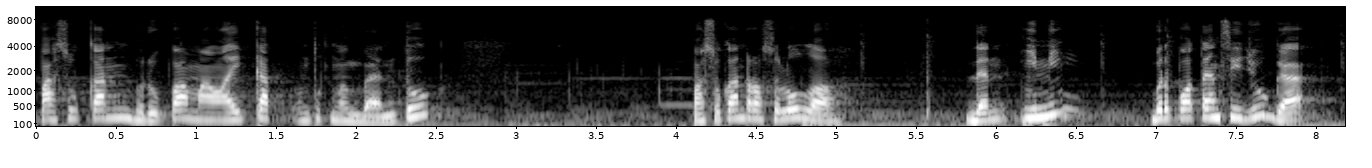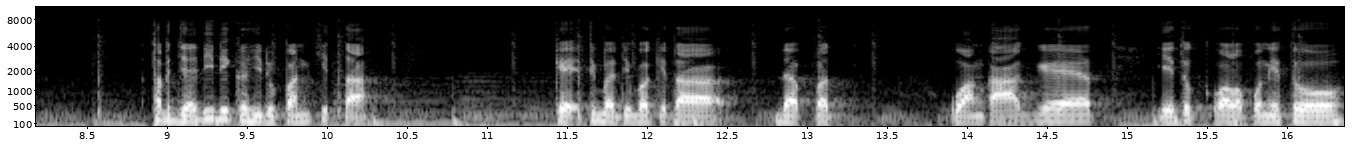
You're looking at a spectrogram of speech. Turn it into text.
pasukan berupa malaikat untuk membantu pasukan Rasulullah. Dan ini berpotensi juga terjadi di kehidupan kita. Kayak tiba-tiba kita dapat uang kaget, yaitu walaupun itu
